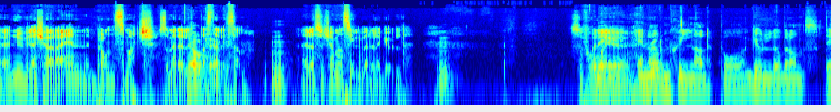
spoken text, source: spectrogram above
eh, nu vill jag köra en bronsmatch som är det Ja, okej, lättaste okej. liksom. Mm. Eller så kör man silver eller guld. Mm. Så får Och det man ju... är enorm skillnad på guld och brons. Det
